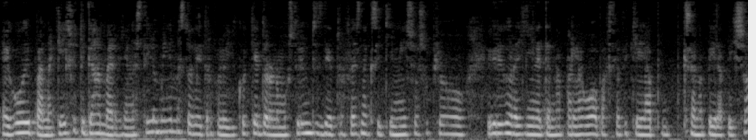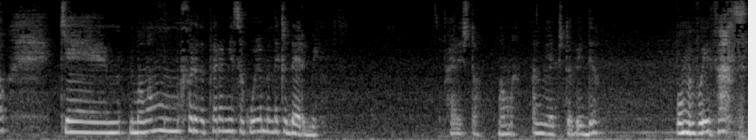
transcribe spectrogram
Εγώ είπα να κλείσω την κάμερα για να στείλω μήνυμα στο διατροφολογικό κέντρο να μου στείλουν τις διατροφές να ξεκινήσω όσο πιο γρήγορα γίνεται να απαλλαγώ από αυτά τα κιλά που ξαναπήρα πίσω. Και η μαμά μου μου φέρε εδώ πέρα μια σακούλα με 10 ντέρμπι. Ευχαριστώ, μαμά, αν βλέπεις το βίντεο. Που με βοηθάς.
